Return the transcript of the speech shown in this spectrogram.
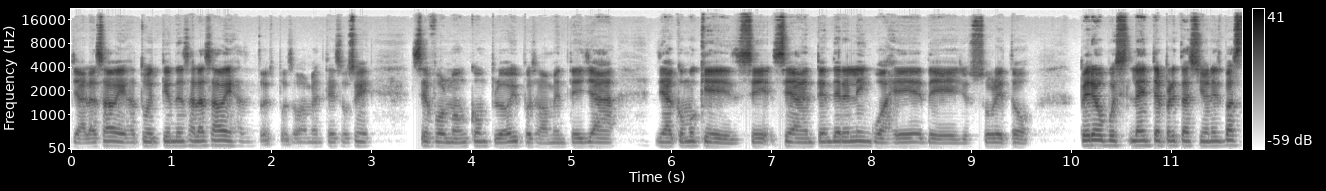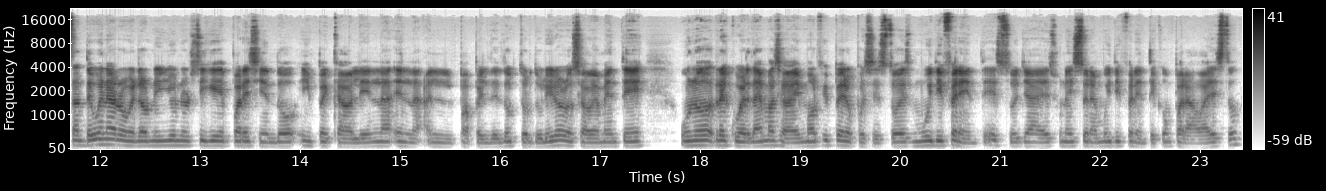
ya las abejas, tú entiendes a las abejas, entonces pues obviamente eso se, se forma un complot y pues obviamente ya, ya como que se, se da a entender el lenguaje de ellos sobre todo. Pero pues la interpretación es bastante buena. Robert Downey Jr. sigue pareciendo impecable en, la, en, la, el papel del Dr. Dolittle. O sea, obviamente uno recuerda demasiado a Murphy, pero pues esto es muy diferente, esto ya es una historia muy diferente comparado a esto.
